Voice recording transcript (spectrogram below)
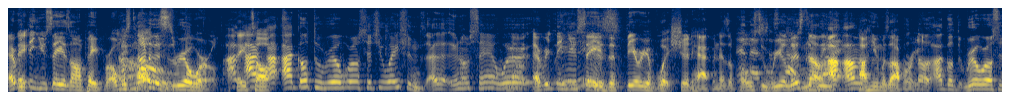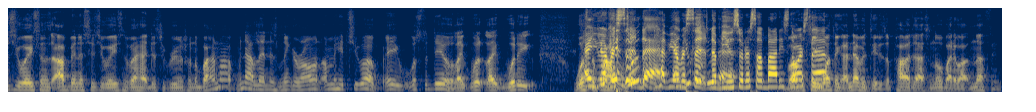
Everything They- you say is on paper. Almost No. none of this is real world. I, They I. I, I go through real world situations. I, you know what I'm saying? Where No, everything you say is. a theory of what should happen, as opposed to just realistically No, I- how humans operate. No, I go through real world situations. I've been in situations where I had disagreements with nobody. I'm not. We're not letting this linger on. I'm gonna hit you up. Hey, what's the deal? Like what? Like what? Do you, what's And the you ever problem? do that, Have you and ever you sent an do that. abuser to somebody's But I can tell you one thing I never did is apologize to nobody about nothing.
